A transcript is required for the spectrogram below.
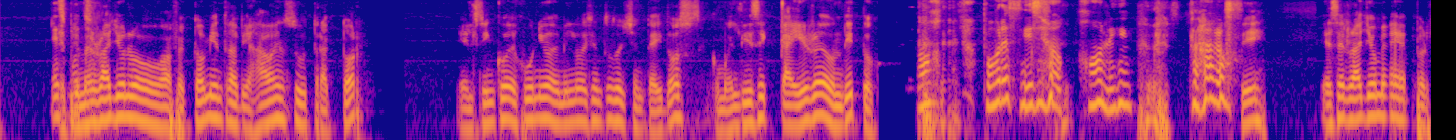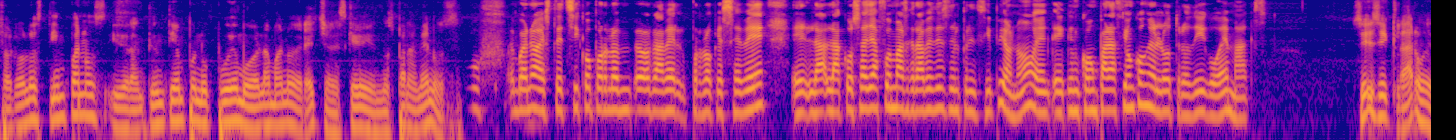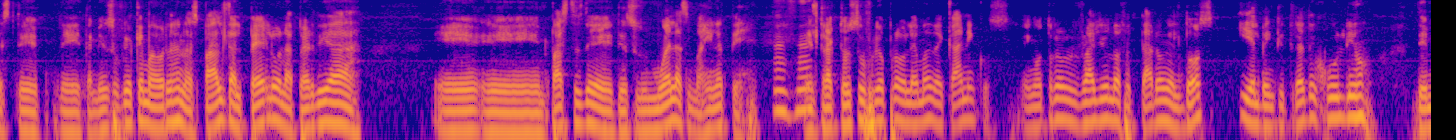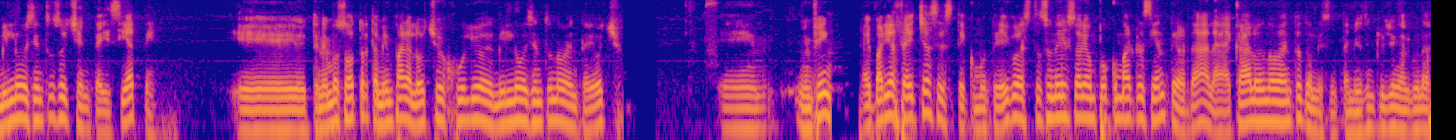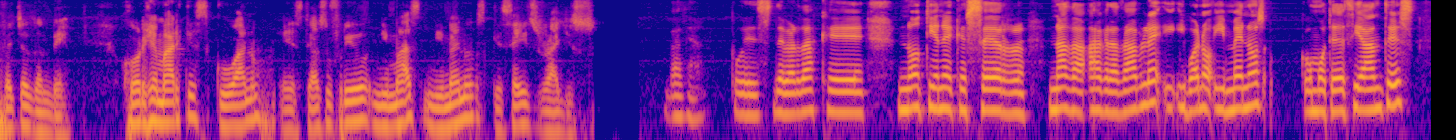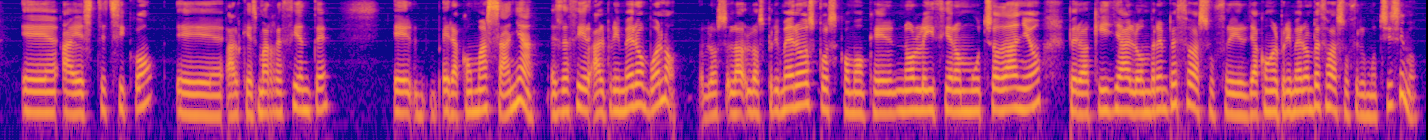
el primer rayo lo afectó mientras viajaba en su tractor el 5 de junio de 1982. Como él dice, caí redondito. Oh, pobrecillo, jolín, claro. Sí, ese rayo me perforó los tímpanos y durante un tiempo no pude mover la mano derecha, es que no es para menos. bueno, a este chico, por lo, a ver, por lo que se ve, eh, la, cosa ya fue más grave desde el principio, ¿no? En, comparación con el otro, digo, ¿eh, Max? Sí, sí, claro, este, eh, también sufrió quemaduras en la espalda, el pelo, la pérdida eh, en pastes de, sus muelas, imagínate. El tractor sufrió problemas mecánicos. En otros rayos lo afectaron el 2 y el 23 de julio de 1987. Eh, tenemos otro también para el 8 de julio de 1998. Eh, en fin, hay varias fechas, este, como te digo, esta es una historia un poco más reciente, ¿verdad? La década de los 90, donde también se incluyen algunas fechas donde Jorge Márquez, cubano, este, ha sufrido ni más ni menos que seis rayos. Vaya, pues de verdad que no tiene que ser nada agradable y, bueno, y menos, como te decía antes, eh, a este chico, eh, al que es más reciente, eh, era con más saña. Es decir, al primero, bueno, los, los, primeros pues como que no le hicieron mucho daño, pero aquí ya el hombre empezó a sufrir, ya con el primero empezó a sufrir muchísimo.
